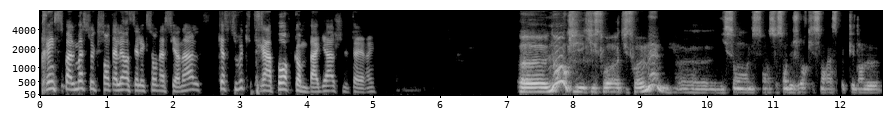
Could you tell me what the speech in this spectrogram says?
principalement ceux qui sont allés en sélection nationale, qu'est-ce que tu veux qu'ils te rapportent comme bagage sur le terrain? Euh, non, qu'ils soient, eux-mêmes. Euh, ils sont, ils sont, ce sont des joueurs qui sont respectés dans le,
